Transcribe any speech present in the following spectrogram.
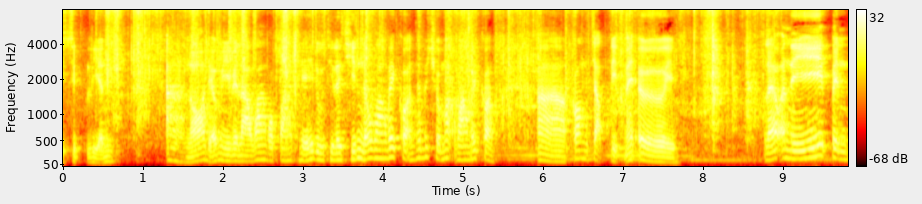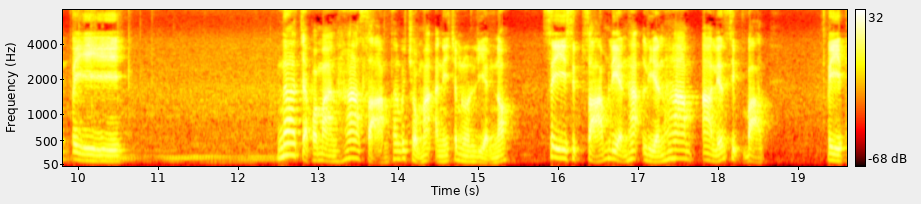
40 เหรียญอ่าเนาะเดี๋ยวมีเวลาว่างปาปาเทให้ดูทีละชิ้นแล้ววางไว้ก่อนท่านผู้ชมฮะวางไว้ก่อนอ่ากล้องจับติดไหมเอ่ย แล้วอันนี้เป็นปี น่าจะประมาณ 53 ท่านผู้ชมฮะอันนี้จำนวนเหรียญเนาะ43 เหรียญฮะเหรียญห้าอ่าเหรียญ10 บาท ปีพ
